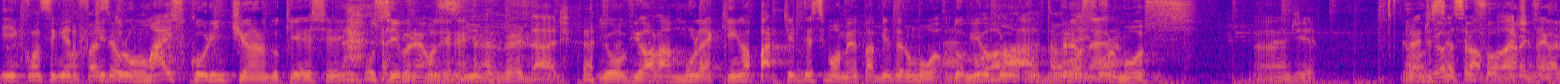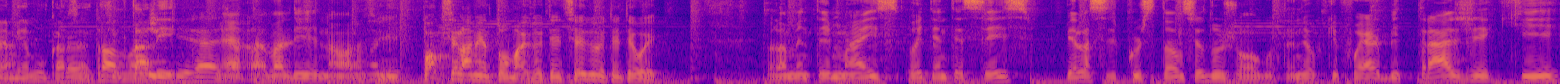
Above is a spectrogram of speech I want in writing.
E conseguiram fazer o Título mais corintiano do que esse é impossível, né, Rosinei? É verdade. E o Viola molequinho, a partir desse momento, a vida do, do Viola totalmente, transformou-se. Grande. Não, Grande o Viola sempre foi um cara de né, área mesmo, o cara Centroavante tá ali. que- é, já É, tava ali na hora. Qual que você lamentou mais, 86 ou 88? Eu lamentei mais 86 pela circunstância do jogo, entendeu? Que foi a arbitragem que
